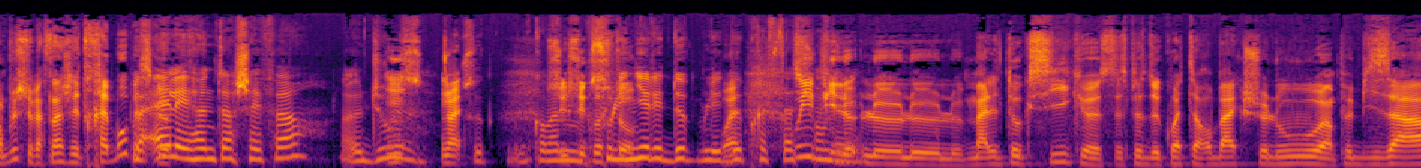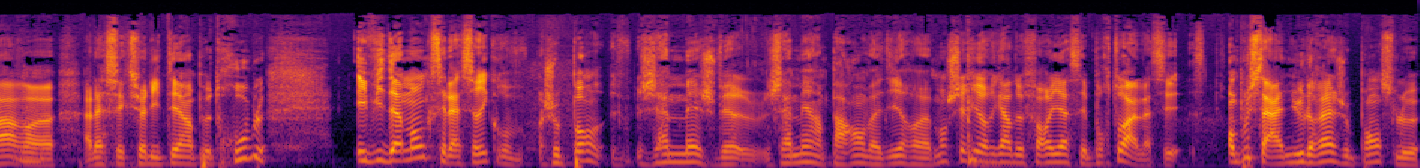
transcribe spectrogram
En plus, le personnage est très beau Bah, parce elle que. et Hunter Schaeffer, euh, Jules, Mm, ouais. quand même souligner les deux, les Ouais. deux prestations. Oui, puis le, le, le, le mal toxique, euh, cette espèce de quarterback chelou, un peu bizarre, Mm. euh, à la sexualité un peu trouble. Évidemment que c'est la série qu'on, je pense, jamais, je vais, jamais un parent va dire, mon chéri, regarde Euphoria, c'est pour toi. Là, c'est, en plus, ça annulerait, je pense, le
